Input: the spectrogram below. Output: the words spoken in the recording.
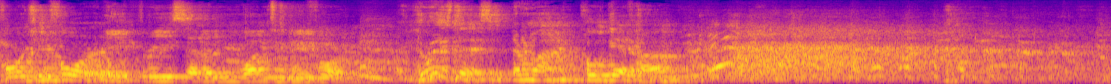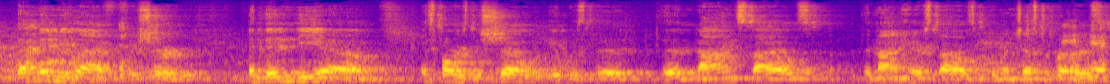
424-837-1234. Like, Who is this? Never mind. Cool gift, huh? that made me laugh for sure. And then the, um, as far as the show, it was the, the nine styles, the nine hairstyles of the Winchester brothers.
